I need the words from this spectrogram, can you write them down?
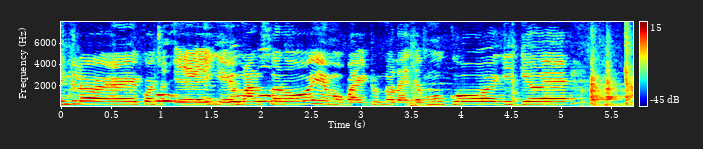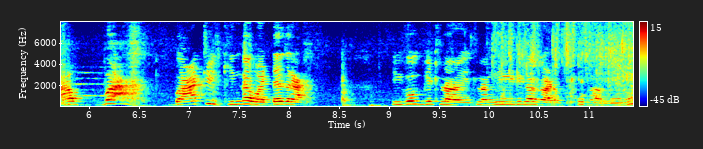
ఇందులో కొంచెం ఏ ఏం మలుస్తారో ఏమో బయట ఉన్నోళ్ళు అయితే ముగ్గో గిగ్గో అబ్బా బాటిల్ కింద పడ్డదిరా. ఇగో ఇట్లా ఇట్లా నీట్గా కడుక్కున్నాను నేను.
